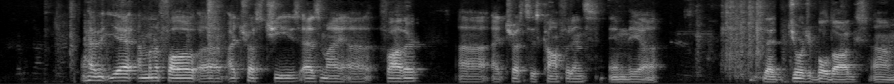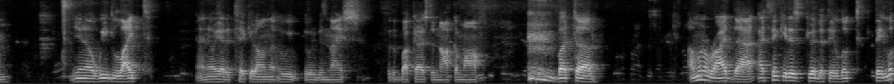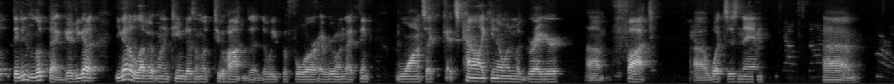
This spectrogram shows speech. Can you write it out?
I haven't yet. I'm gonna follow. Uh, I trust Cheese as my uh, father. Uh, I trust his confidence in the uh, the Georgia Bulldogs. Um, you know, we liked. I know he had a ticket on that. It would have been nice for the Buckeyes to knock him off, but uh, I'm gonna ride that. I think it is good that they looked. They looked. They didn't look that good. You got you got to love it when a team doesn't look too hot the, the week before. Everyone, I think, wants like it's kind of like you know when McGregor um, fought uh, what's his name um,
